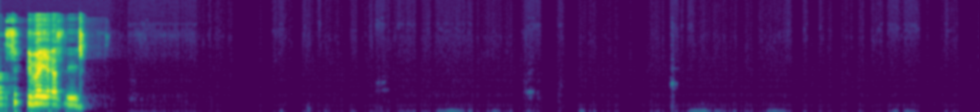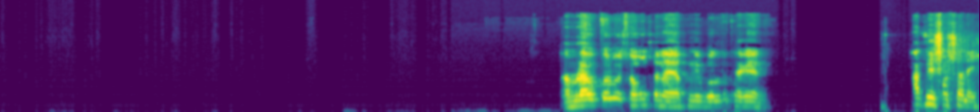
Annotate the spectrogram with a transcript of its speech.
আসি ভাই আসি। আমরাও করব সমস্যা নাই আপনি বলতে থাকেন। আসি সমস্যা নেই।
